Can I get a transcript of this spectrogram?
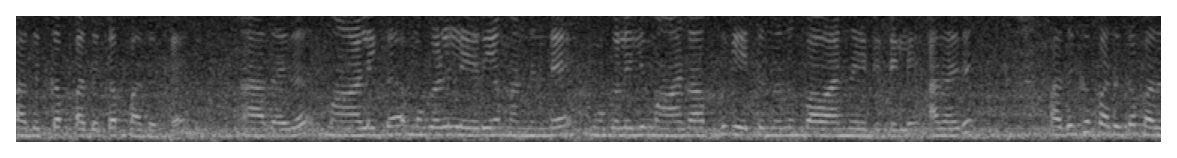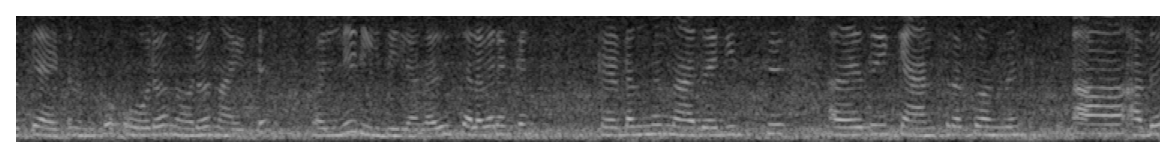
പതുക്കെ പതുക്കെ പതുക്കെ അതായത് മാളിക മുകളിലേറിയ മണ്ണിന്റെ മുകളിൽ മാറാപ്പ് കയറ്റുന്നതും ഭവാൻ കേട്ടിട്ടില്ലേ അതായത് പതുക്കെ പതുക്കെ പതുക്കെ ആയിട്ട് നമുക്ക് ഓരോന്നോരോന്നായിട്ട് വലിയ രീതിയിൽ അതായത് ചിലവരൊക്കെ കിടന്ന് നരകിച്ച് അതായത് ഈ ക്യാൻസറൊക്കെ വന്ന് അത്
